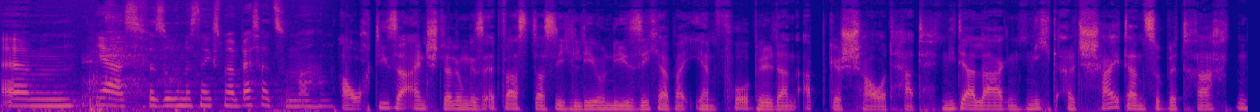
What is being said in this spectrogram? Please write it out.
ähm, ja, es versuchen, das nächste Mal besser zu machen. Auch diese Einstellung ist etwas, das sich Leonie sicher bei ihren Vorbildern abgeschaut hat. Niederlagen nicht als Scheitern zu betrachten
